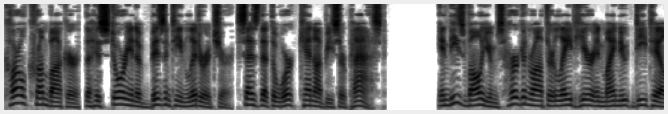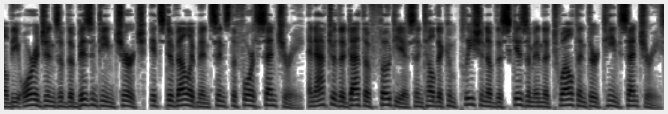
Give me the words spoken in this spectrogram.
Karl Krumbacher, the historian of Byzantine literature, says that the work cannot be surpassed. In these volumes Hergenrother laid here in minute detail the origins of the Byzantine Church, its development since the 4th century, and after the death of Photius until the completion of the schism in the 12th and 13th centuries.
